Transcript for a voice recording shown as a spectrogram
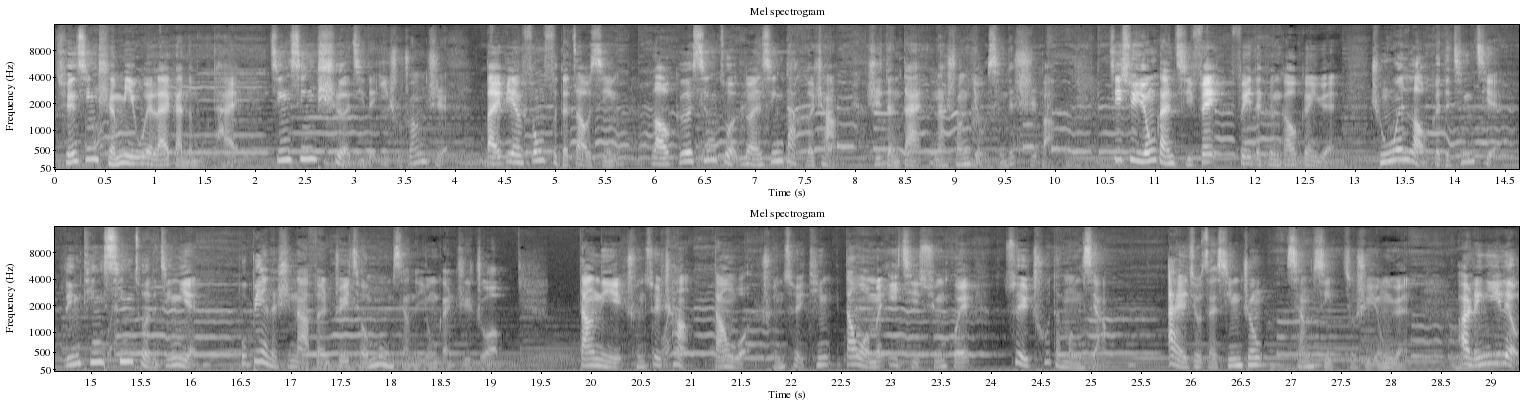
全新神秘未来感的舞台，精心设计的艺术装置，百变丰富的造型，老歌新作暖心大合唱，只等待那双有形的翅膀，继续勇敢起飞，飞得更高更远。重温老歌的亲切，聆听新作的惊艳，不变的是那份追求梦想的勇敢执着。当你纯粹唱，当我纯粹听，当我们一起寻回最初的梦想，爱就在心中，相信就是永远。二零一六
